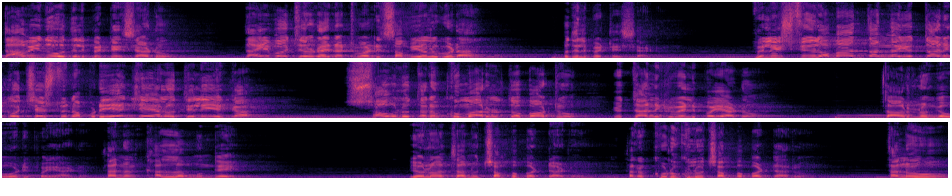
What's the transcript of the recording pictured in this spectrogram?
దావీదు వదిలిపెట్టేశాడు దైవజనుడైనటువంటి సమయాలు కూడా వదిలిపెట్టేశాడు. ఫిలిస్టీలు అమాంతంగా యుద్ధానికి వచ్చేస్తున్నప్పుడు ఏం చేయాలో తెలియక సౌలు తన కుమారులతో పాటు యుద్ధానికి వెళ్ళిపోయాడు. దారుణంగా ఓడిపోయాడు. తన కళ్ళ ముందే యోనాతాను చంపబడ్డాడు. తన కొడుకులు చంపబడ్డారు. తను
